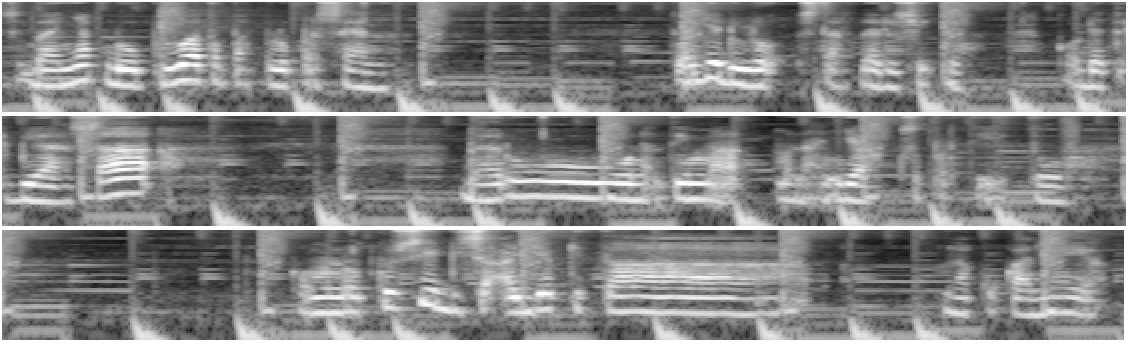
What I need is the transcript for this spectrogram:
sebanyak 20 atau 40 persen. Itu aja dulu start dari situ. Kalau udah terbiasa baru nanti menanjak seperti itu. Kalau menurutku sih bisa aja kita melakukannya ya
